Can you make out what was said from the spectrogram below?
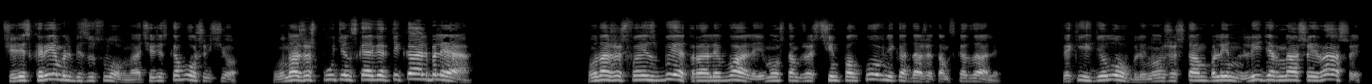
Через Кремль, безусловно. А через кого же еще? У нас же ж путинская вертикаль, бля. У нас же ж ФСБ трали-вали. И может там же чин полковника даже там сказали. Каких делов, блин? Он же там, блин, лидер нашей Раши.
